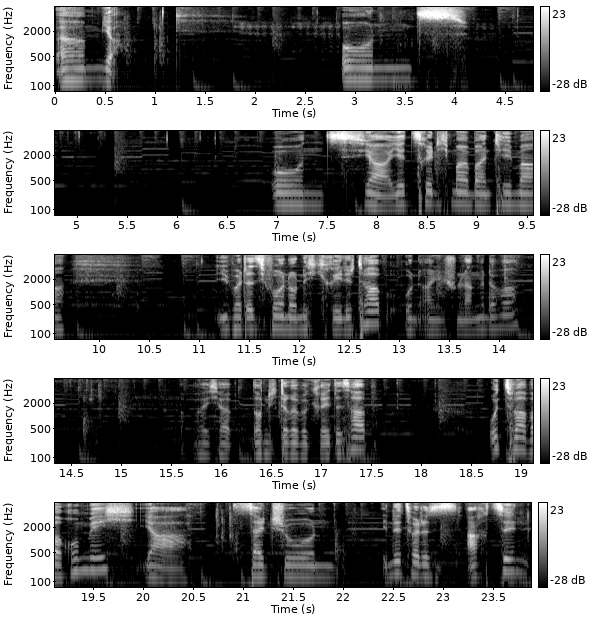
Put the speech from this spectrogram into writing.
Ähm, ja. Und... Und ja, jetzt rede ich mal über ein Thema, über das ich vorher noch nicht geredet habe und eigentlich schon lange da war. Aber ich habe noch nicht darüber geredet habe. Und zwar warum ich, ja, seit schon Ende 2018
